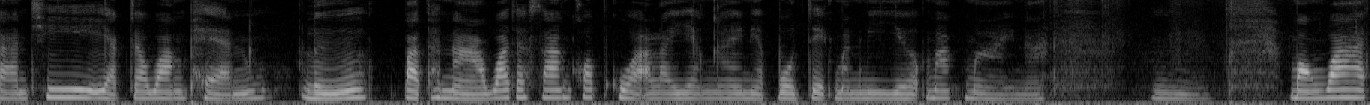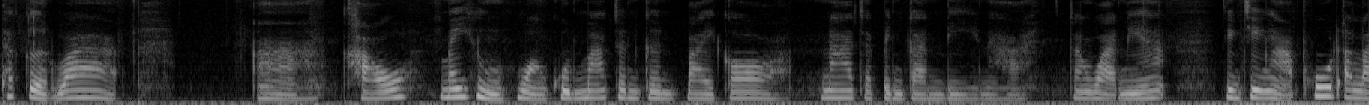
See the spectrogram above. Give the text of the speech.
การที่อยากจะวางแผนหรือปรารถนาว่าจะสร้างครอบครัวอะไรยังไงเนี่ยโปรเจกต์มันมีเยอะมากมายนะอมมองว่าถ้าเกิดว่าเขาไม่หึงห่วงคุณมากจนเกินไปก็น่าจะเป็นการดีนะคะ จังหวะนี้จริงๆอะพูดอะไร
